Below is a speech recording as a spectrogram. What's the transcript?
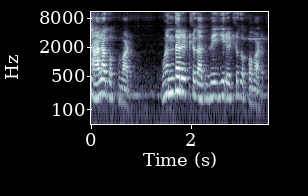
చాలా గొప్పవాడు. వంద రెట్లు కాదు వెయ్యి రెట్లు గొప్పవాడు.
